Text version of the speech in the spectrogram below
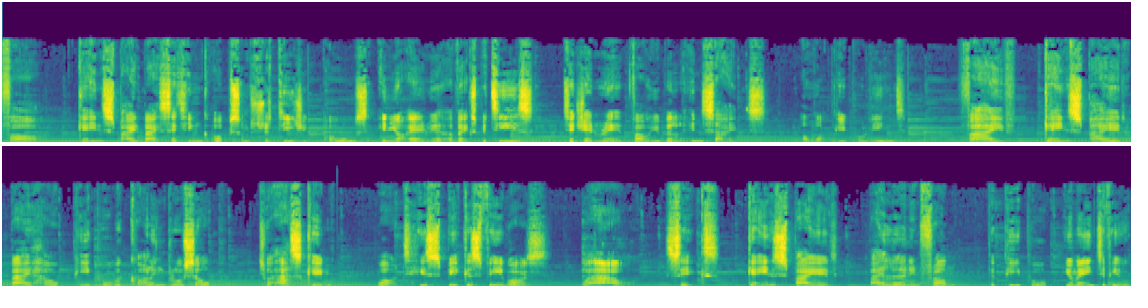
4. Get inspired by setting up some strategic polls in your area of expertise to generate valuable insights on what people need. 5. Get inspired by how people were calling Bruce up to ask him what his speaker's fee was. Wow. 6. Get inspired by learning from the people you may interview.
